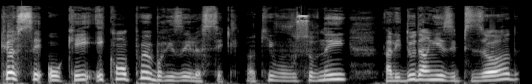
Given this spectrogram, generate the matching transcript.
que c'est OK et qu'on peut briser le cycle. OK, vous vous souvenez dans les deux derniers épisodes,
